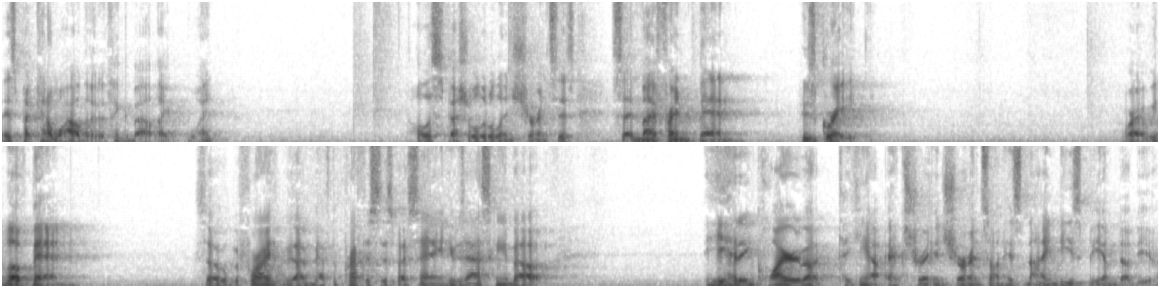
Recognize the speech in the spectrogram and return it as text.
It's kind of wild though to think about. Like, what? All the special little insurances. So my friend Ben, who's great. All right, we love Ben. So before I, I have to preface this by saying he was asking about, he had inquired about taking out extra insurance on his 90s BMW.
